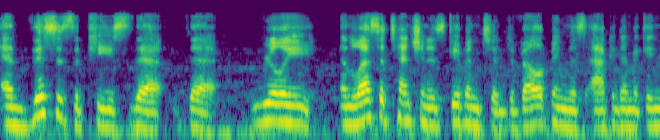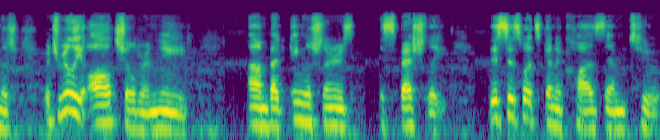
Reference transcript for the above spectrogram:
and this is the piece that, that really, unless attention is given to developing this academic English, which really all children need, um, but English learners especially, this is what's going to cause them to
